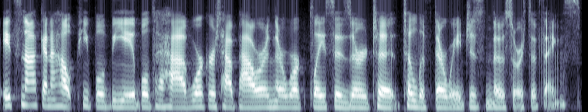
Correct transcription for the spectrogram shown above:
it's not going to help people be able to have workers have power in their workplaces or to to lift their wages and those sorts of things.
